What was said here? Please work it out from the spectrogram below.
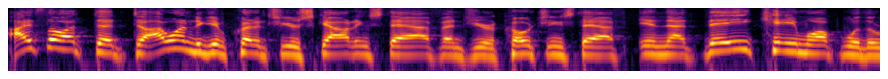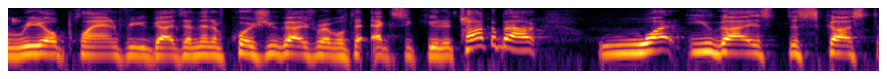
I thought that uh, I wanted to give credit to your scouting staff and to your coaching staff in that they came up with a real plan for you guys, and then of course you guys were able to execute it. Talk about what you guys discussed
